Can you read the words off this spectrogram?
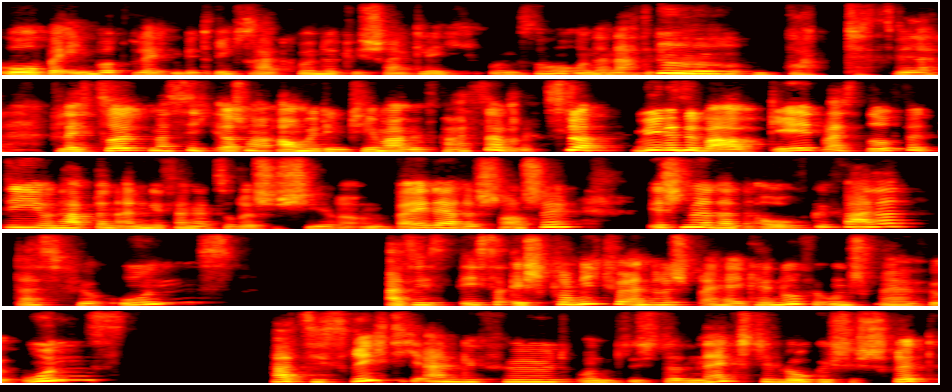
oh, bei ihm wird vielleicht ein Betriebsrat gründet, wie schrecklich und so. Und dann dachte ich, oh Gottes Willen, vielleicht sollte man sich erstmal auch mit dem Thema befassen, wie das überhaupt geht, was dürfen die und habe dann angefangen zu recherchieren. Und bei der Recherche ist mir dann aufgefallen, dass für uns, also ich, ich, ich kann nicht für andere sprechen, ich kann nur für uns sprechen, für uns hat sich's richtig angefühlt und ist der nächste logische Schritt.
